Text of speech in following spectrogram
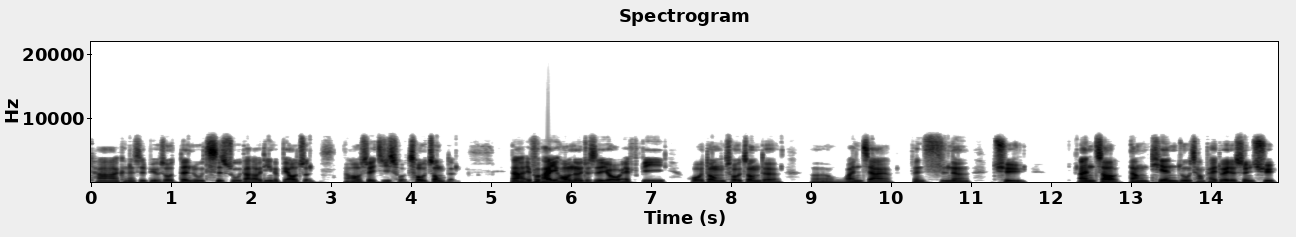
它可能是比如说登录次数达到一定的标准，然后随机所抽中的。那 F 牌以后呢，就是由 FB 活动抽中的呃玩家粉丝呢，去按照当天入场排队的顺序。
